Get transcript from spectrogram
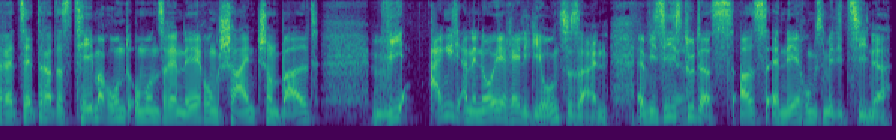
etc. Das Thema rund um unsere Ernährung scheint schon bald wie eigentlich eine neue Religion zu sein. Äh, wie siehst ja. du das als Ernährungsmediziner?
